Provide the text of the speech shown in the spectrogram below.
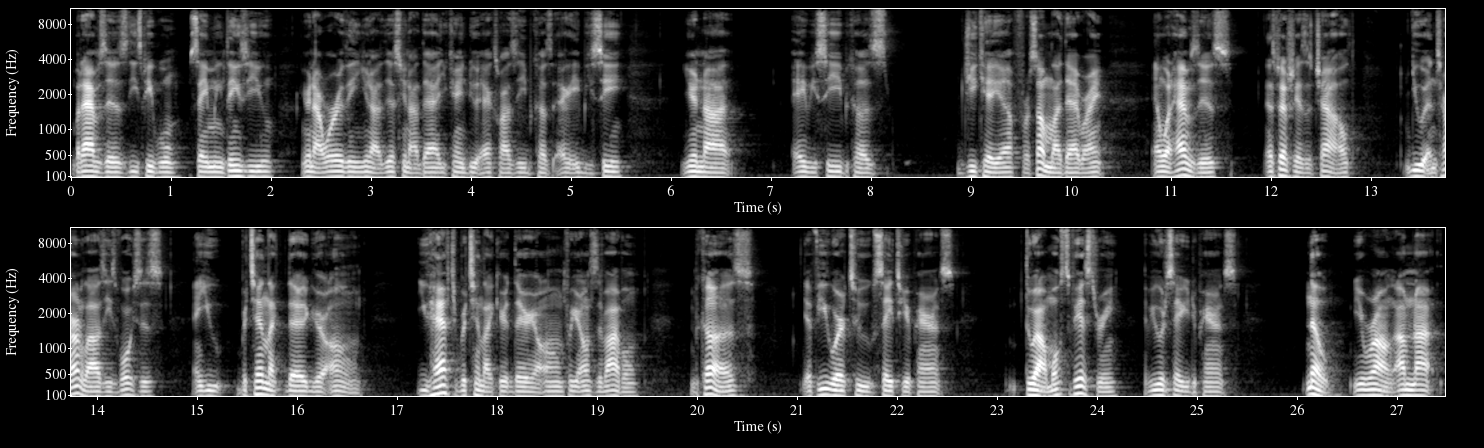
what happens is these people say mean things to you. You're not worthy. You're not this. You're not that. You can't do X, Y, Z because ABC. You're not ABC because GKF or something like that, right? And what happens is, especially as a child, you internalize these voices and you pretend like they're your own. You have to pretend like you're they're your um, own for your own survival, because if you were to say to your parents throughout most of history, if you were to say to your parents, "No, you're wrong. I'm not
